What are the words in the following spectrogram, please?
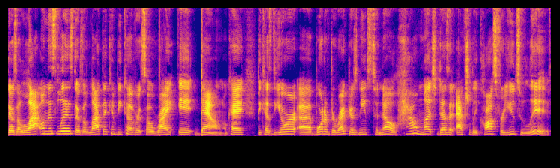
There's a lot on this list. There's a lot that can be covered. So write it down, okay? Because your uh, board of directors needs to know how much does it actually cost for you to live.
